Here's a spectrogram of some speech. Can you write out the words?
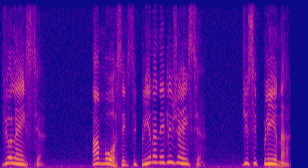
violência. Amor sem disciplina, negligência. Disciplina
